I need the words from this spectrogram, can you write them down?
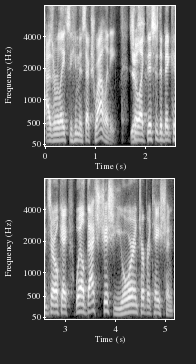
as it relates to human sexuality. So like this is the big concern. Okay, well that's just your interpretation,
